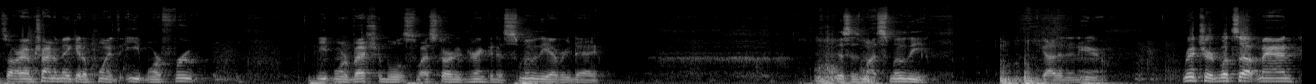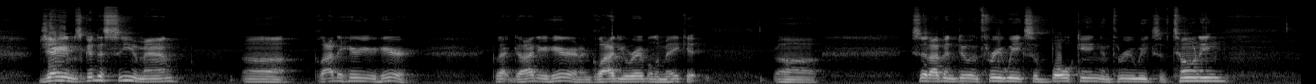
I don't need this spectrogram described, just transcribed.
Sorry, I'm trying to make it a point to eat more fruit, eat more vegetables. So I started drinking a smoothie every day. This is my smoothie. Got it in here. Richard, what's up, man? James, good to see you, man. Uh, glad to hear you're here. Glad, glad you're here, and I'm glad you were able to make it. Uh, He said, I've been doing three weeks of bulking and three weeks of toning,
